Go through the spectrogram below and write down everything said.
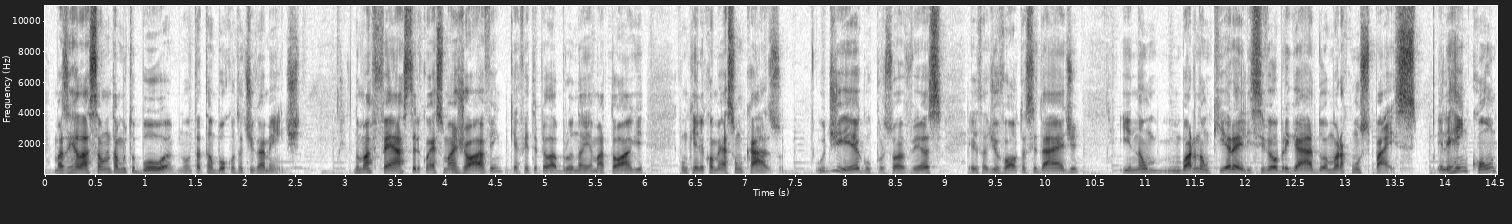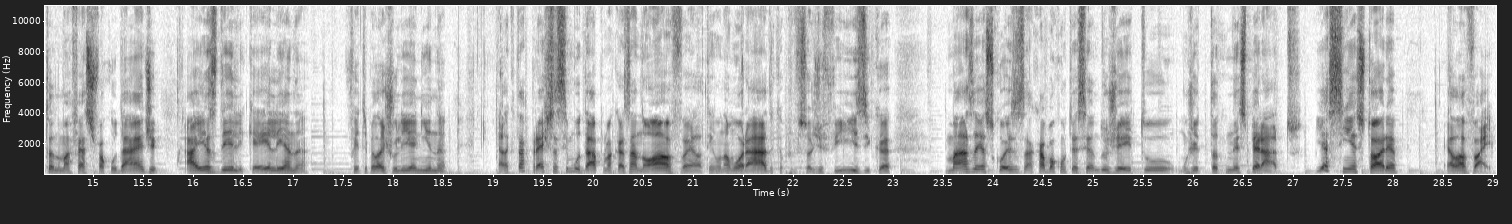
mas a relação não tá muito boa, não tá tão boa quanto antigamente. Numa festa, ele conhece uma jovem, que é feita pela Bruna Yamatog, com quem ele começa um caso. O Diego, por sua vez, ele está de volta à cidade e, não, embora não queira, ele se vê obrigado a morar com os pais. Ele reencontra numa festa de faculdade a ex dele, que é a Helena, feita pela Julianina. Ela que está prestes a se mudar para uma casa nova, ela tem um namorado que é professor de física, mas aí as coisas acabam acontecendo do jeito, um jeito tanto inesperado. E assim a história ela vai.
